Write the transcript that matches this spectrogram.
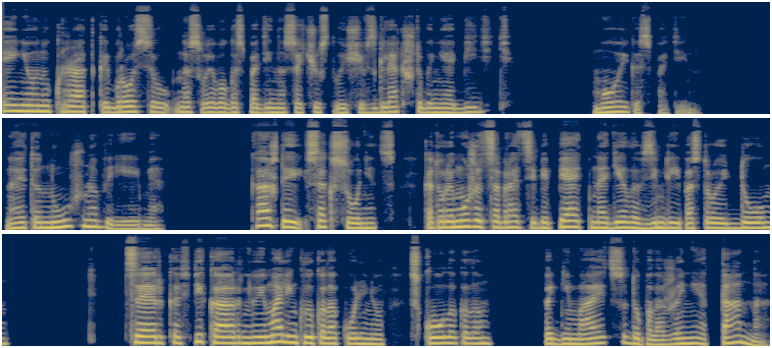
Эйнион украдкой бросил на своего господина сочувствующий взгляд, чтобы не обидеть. — Мой господин, на это нужно время. Каждый саксонец, который может собрать себе пять наделов земли и построить дом, церковь, пекарню и маленькую колокольню с колоколом, поднимается до положения Тана.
